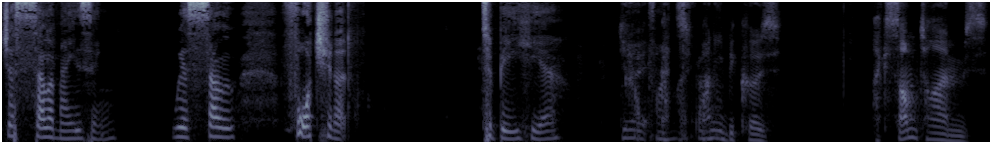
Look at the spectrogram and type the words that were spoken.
just so amazing. We're so fortunate to be here. You know, it's funny because, like, sometimes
